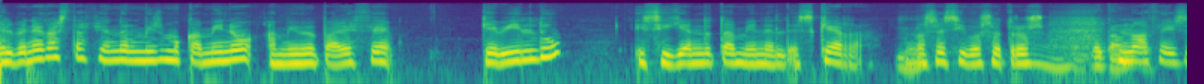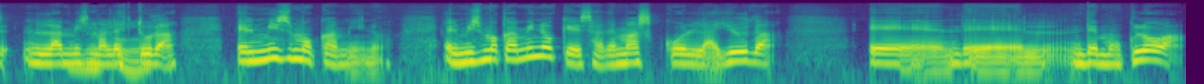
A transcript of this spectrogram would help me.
El Benega está haciendo el mismo camino, a mí me parece, que Bildu y siguiendo también el de Esquerra. No sé si vosotros no hacéis la misma lectura. El mismo camino. El mismo camino que es además con la ayuda eh, de, Moncloa,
